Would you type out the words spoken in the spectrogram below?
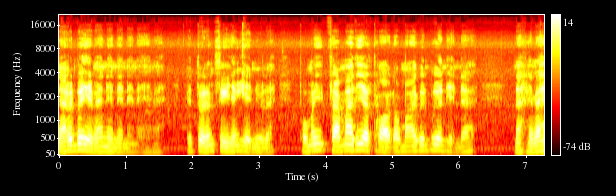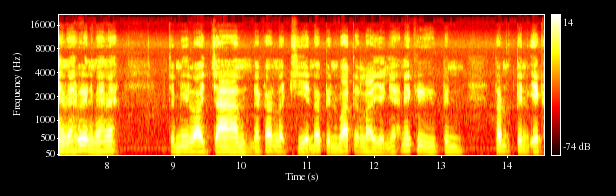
นะเพื่อนๆเห็นไหมเนี่ยเนี่ยเนี่ยเห็นไหมเป็นตัวหนังสือยังเห็นอยู่เลย ผมไม่สามารถที่จะถอดออกมาให้เพื่อนๆเห็นได้ นะเห็นไหมเห็นไหมเพื่อนเห็นไหมเห็นไหมจะมีรอยจานแล้วก็เขียนว่าเป็นวัดอะไรอย่างเงี้ยนี่คือเป็นตเป็นเอก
